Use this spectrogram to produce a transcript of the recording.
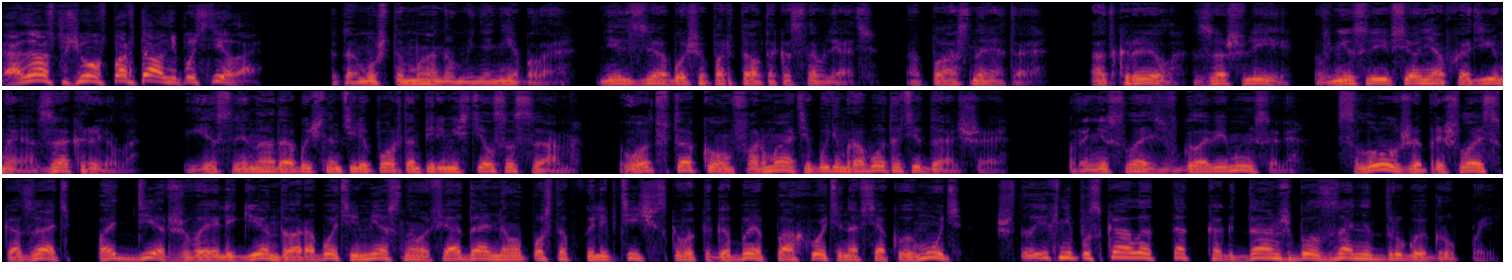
«А нас почему в портал не пустила?» Потому что мана у меня не было. Нельзя больше портал так оставлять. Опасно это. Открыл, зашли, внесли все необходимое, закрыл. Если надо, обычным телепортом переместился сам. Вот в таком формате будем работать и дальше. Пронеслась в голове мысль. Слух же пришлось сказать, поддерживая легенду о работе местного феодального постапокалиптического КГБ по охоте на всякую муть, что их не пускало, так как Данж был занят другой группой.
